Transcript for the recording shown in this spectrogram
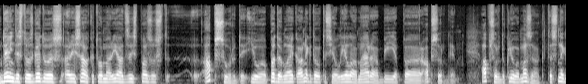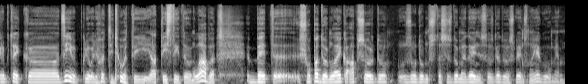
90. gados arī sāka tomēr jāatzīst pazust absurdi, jo padomu laika anekdotas jau lielā mērā bija par absurdiem. Absurdu kļuva mazāk. Tas negribu teikt, ka dzīve kļuva ļoti, ļoti attīstīta un laba, bet eh, šo padomu laika absurdu zudums, tas, es domāju, 90. gados viens no iegūmiem.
